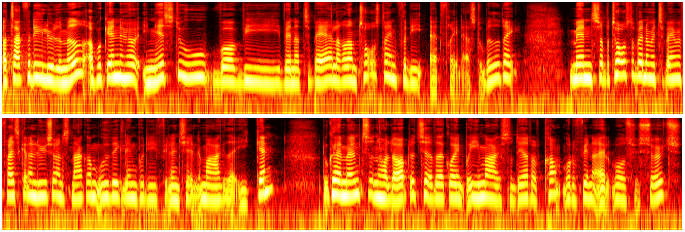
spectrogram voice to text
Og tak fordi I lyttede med, og på genhør i næste uge, hvor vi vender tilbage allerede om torsdagen, fordi at fredag er ståbededag. Men så på torsdag vender vi tilbage med friske analyser og en snak om udviklingen på de finansielle markeder igen. Du kan i mellemtiden holde dig opdateret ved at gå ind på emarkedsnordea.com, hvor du finder al vores research.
